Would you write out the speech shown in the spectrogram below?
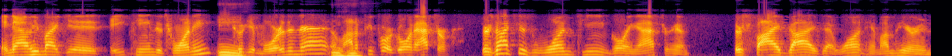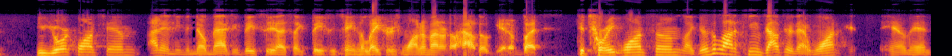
And now he might get 18 to 20. He Mm. could get more than that. A lot of people are going after him. There's not just one team going after him. There's five guys that want him. I'm hearing New York wants him. I didn't even know Magic. Basically, that's like basically saying the Lakers want him. I don't know how they'll get him, but Detroit wants him. Like, there's a lot of teams out there that want him, and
